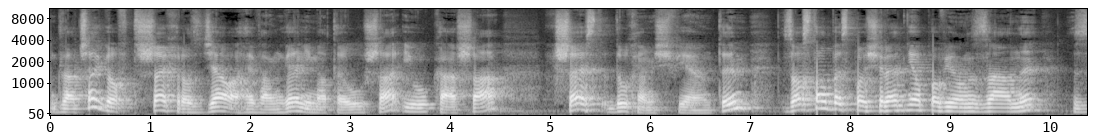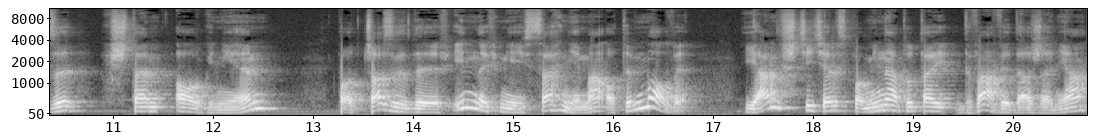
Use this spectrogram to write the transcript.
dlaczego w trzech rozdziałach Ewangelii Mateusza i Łukasza chrzest Duchem Świętym został bezpośrednio powiązany z chrztem ogniem, podczas gdy w innych miejscach nie ma o tym mowy. Jan Chrzciciel wspomina tutaj dwa wydarzenia,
